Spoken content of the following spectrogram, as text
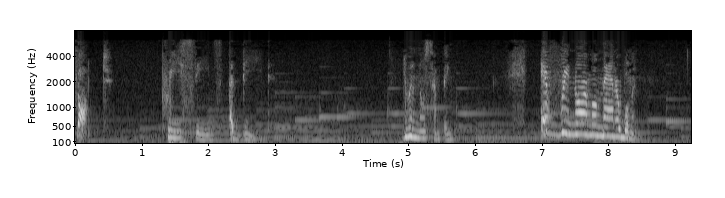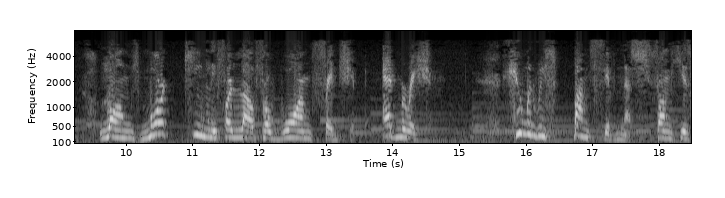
thought precedes a deed. You want to know something? Every normal man or woman longs more keenly for love, for warm friendship, admiration, human responsiveness from his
